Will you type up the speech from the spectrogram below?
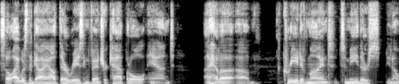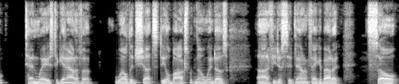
So I was the guy out there raising venture capital, and I have a, a creative mind. To me, there's you know ten ways to get out of a welded shut steel box with no windows. Uh, if you just sit down and think about it. So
